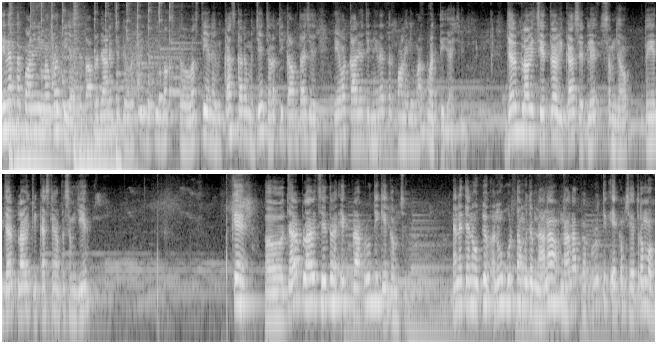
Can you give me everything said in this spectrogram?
નિરંતર પાણીની માંગ વધતી જાય છે. તો આપણે જાણીએ છીએ કે વધતી જતી વખત, વસ્તી અને વિકાસ કાર્યોમાં જે ઝડપથી કામ થાય છે, એવા કાર્યોથી નિરંતર પાણીની માંગ વધતી જાય છે. જળપ્લાવિત ક્ષેત્ર વિકાસ એટલે સમજાવો. તો અહીંયા જળપ્લાવિત વિકાસને આપણે સમજીએ કે જળ જળપ્લાવિત ક્ષેત્ર એક પ્રાકૃતિક એકમ છે. અને તેનો ઉપયોગ અનુકૂળતા મુજબ નાના નાના પ્રાકૃતિક એકમ ક્ષેત્રોમાં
